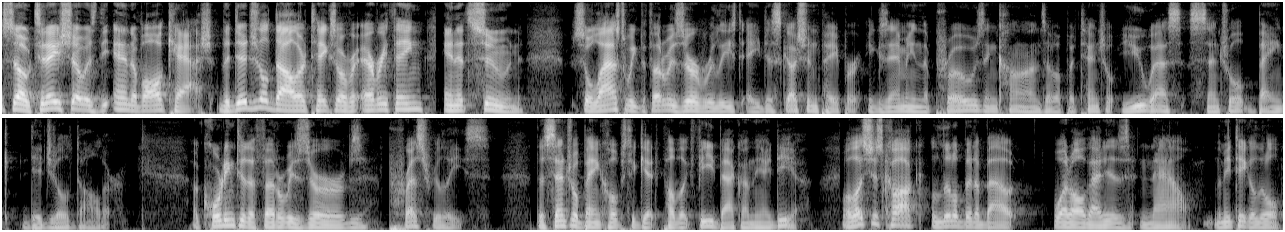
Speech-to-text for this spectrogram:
So today's show is the end of all cash. The digital dollar takes over everything, and it's soon. So last week, the Federal Reserve released a discussion paper examining the pros and cons of a potential U.S. central bank digital dollar. According to the Federal Reserve's press release, the central bank hopes to get public feedback on the idea. Well, let's just talk a little bit about what all that is now. Let me take a little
